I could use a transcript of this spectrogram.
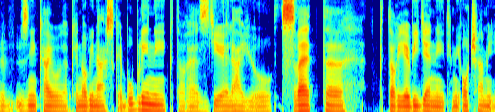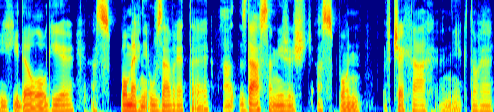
vznikajú také novinárske bubliny, ktoré zdieľajú svet e, ktorý je videný tými očami ich ideológie a pomerne uzavreté. A zdá sa mi, že aspoň v Čechách niektoré,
